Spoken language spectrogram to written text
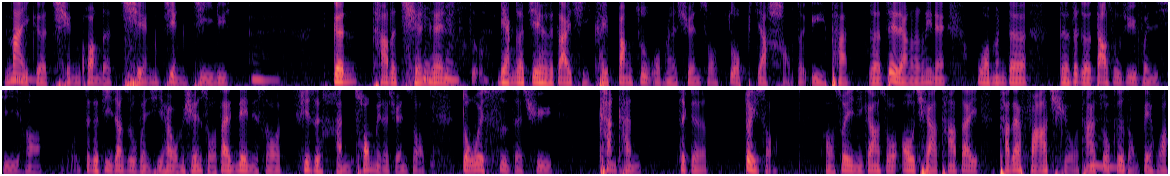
那一个情况的前进几率，嗯，跟他的前前线线索，两个结合在一起，可以帮助我们的选手做比较好的预判。呃，这两个能力呢，我们的的这个大数据分析哈，这个技战术分析，还有我们选手在练的时候，其实很聪明的选手都会试着去看看这个对手。好、所以你刚刚说欧恰他在他在发球，他做各种变化。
